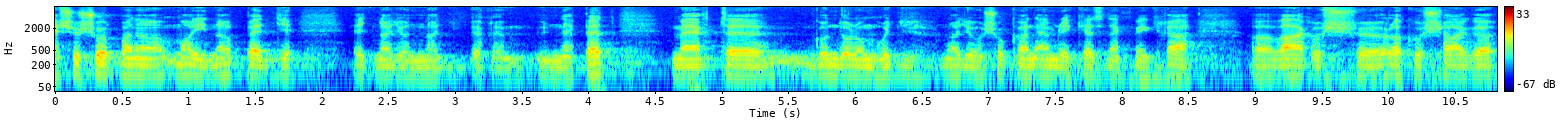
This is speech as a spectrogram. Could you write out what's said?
Elsősorban a mai nap egy, egy nagyon nagy öröm ünnepet, mert gondolom, hogy nagyon sokan emlékeznek még rá a város lakossága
